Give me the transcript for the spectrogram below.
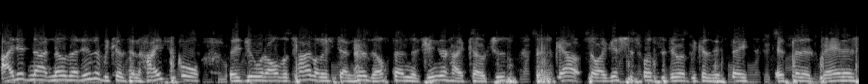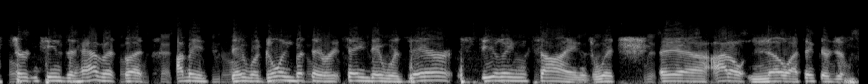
I did not know that either because in high school they do it all the time. At least down here, they'll send the junior high coaches to scout. So I guess you're supposed to do it because they say it's an advantage to certain teams that have it. But I mean, they were going, but they were saying they were there stealing signs, which yeah, I don't know. I think they're just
